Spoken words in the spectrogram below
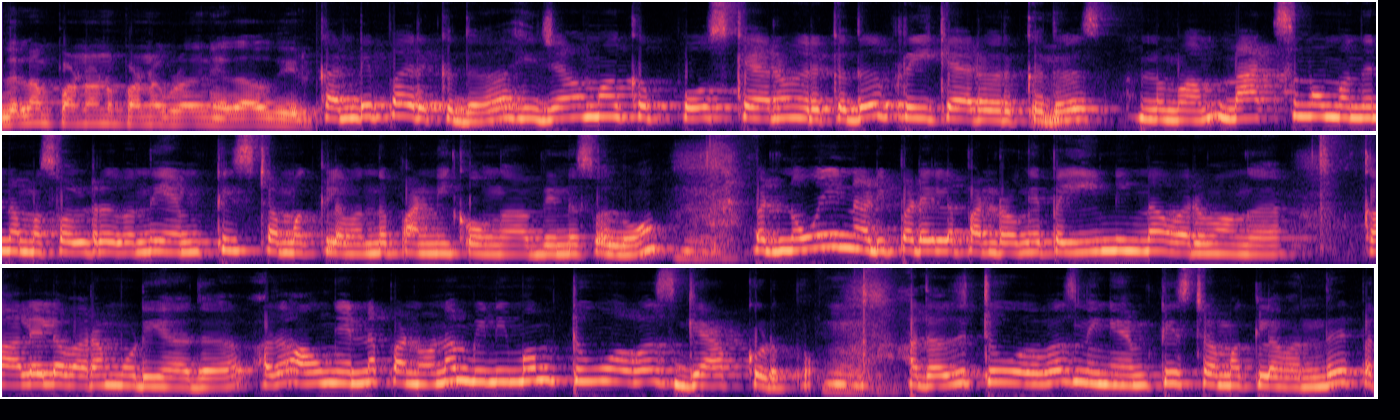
இதெல்லாம் பண்ணணும் பண்ணக்கூடாதுன்னு ஏதாவது இருக்கு? கண்டிப்பா இருக்குது. ஹிஜாமாக்கு போஸ்ட் கேரும் இருக்குது ப்ரீ கேரும் இருக்குது. நம்ம மேக்ஸிமம் வந்து நம்ம சொல்றது வந்து எம்டி ஸ்டமக்ல வந்து பண்ணிக்கோங்க அப்படின்னு சொல்லுவோம். பட் நோயின் அடிப்படையில் பண்றவங்க இப்போ ஈவினிங் தான் வருவாங்க. காலையில வர முடியாது. அது அவங்க என்ன பண்ணுவோம்னா மினிமம் டூ ஹவர்ஸ் கேப் கொடுப்போம் அதாவது டூ ஹவர்ஸ் நீங்க எம்டி ஸ்டமக்ல வந்து இப்போ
